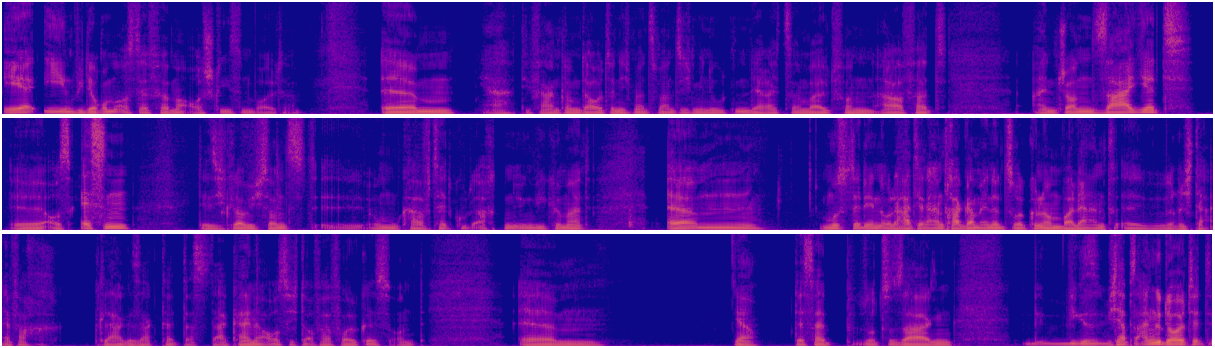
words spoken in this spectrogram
er ihn wiederum aus der Firma ausschließen wollte. Ähm, ja, die Verhandlung dauerte nicht mal 20 Minuten. Der Rechtsanwalt von Arafat, ein John Sayed äh, aus Essen, der sich, glaube ich, sonst äh, um Kfz-Gutachten irgendwie kümmert, ähm, musste den oder hat den Antrag am Ende zurückgenommen, weil der Ant äh, Richter einfach klar gesagt hat, dass da keine Aussicht auf Erfolg ist und ähm, ja, deshalb sozusagen, wie gesagt, ich habe es angedeutet,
